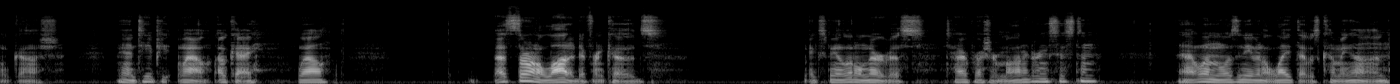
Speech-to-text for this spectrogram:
oh gosh, man, TP. Wow. Okay. Well, that's throwing a lot of different codes. Makes me a little nervous. Tire pressure monitoring system. That one wasn't even a light that was coming on.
